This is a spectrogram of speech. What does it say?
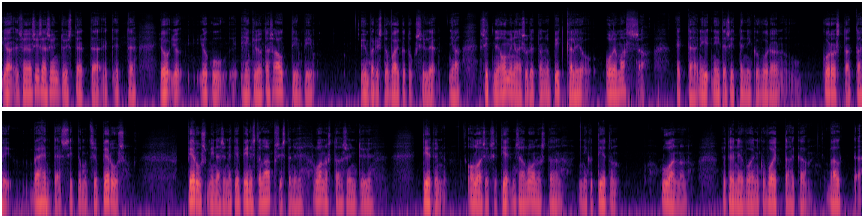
ja se on jo sisäsyntyistä, että, että, että jo, jo, joku henkilö on taas alttiimpi ympäristön vaikutuksille ja sitten ne ominaisuudet on jo pitkälle jo olemassa, että niitä sitten niin voidaan korostaa tai vähentää sitten, mutta se perus, perusminä, se näkee pienistä lapsista, niin se luonnostaan syntyy tietyn oloiseksi, tie, niin saa luonnostaan niin tietyn luonnon, joten ne voi niin voittaa eikä välttää.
